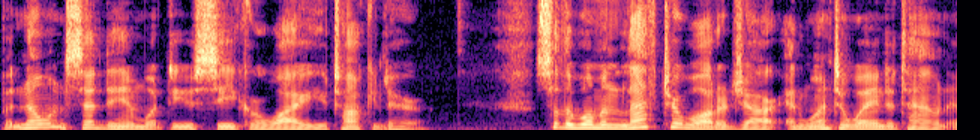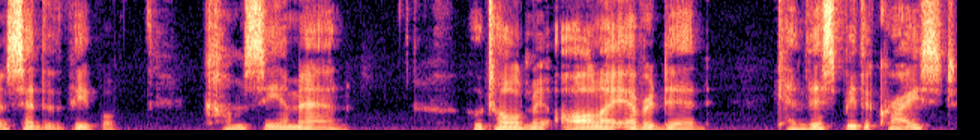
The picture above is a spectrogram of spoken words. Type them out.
But no one said to him, What do you seek, or why are you talking to her? So the woman left her water jar and went away into town and said to the people, Come see a man who told me all I ever did. Can this be the Christ?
